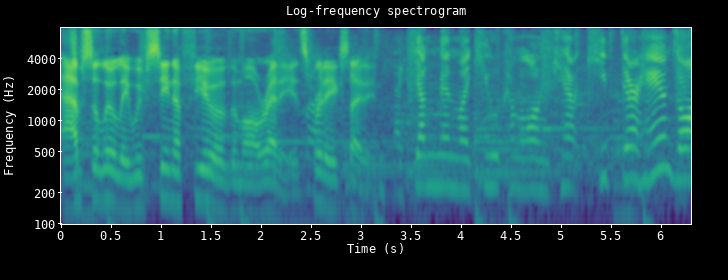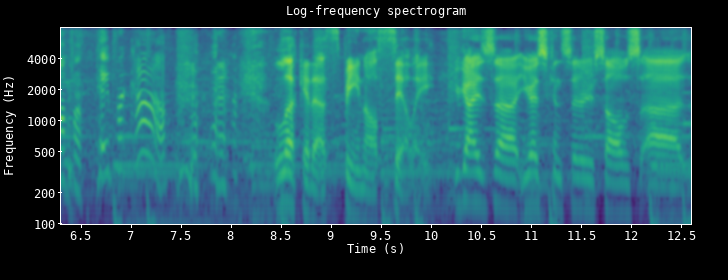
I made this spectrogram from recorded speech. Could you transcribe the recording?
Absolutely. We've seen a few of them already. It's pretty exciting. Like young men like you who come along and can't keep their hands off a paper cup. Look at us being all silly. You guys, uh, you guys consider yourselves uh,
